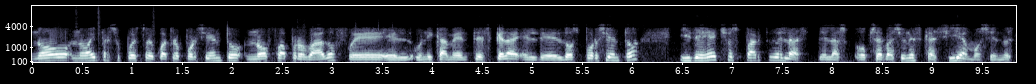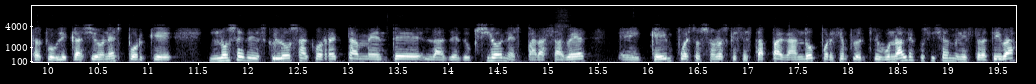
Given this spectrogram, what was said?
No, no hay presupuesto de 4%, no fue aprobado, fue el únicamente, queda el del 2%, y de hecho es parte de las, de las observaciones que hacíamos en nuestras publicaciones porque no se desglosa correctamente las deducciones para saber eh, qué impuestos son los que se está pagando. Por ejemplo, el Tribunal de Justicia Administrativa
